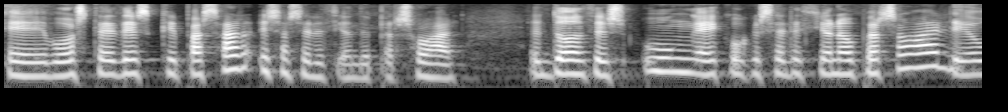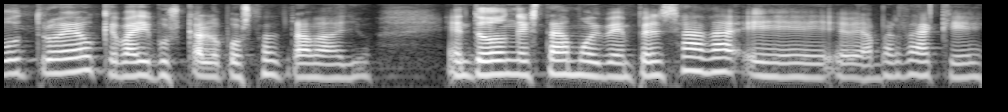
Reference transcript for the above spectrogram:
e eh, vos tedes que pasar esa selección de persoal. Entonces, un é co que selecciona o persoal e outro é o que vai buscar o posto de traballo. Entón, está moi ben pensada e a verdad que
